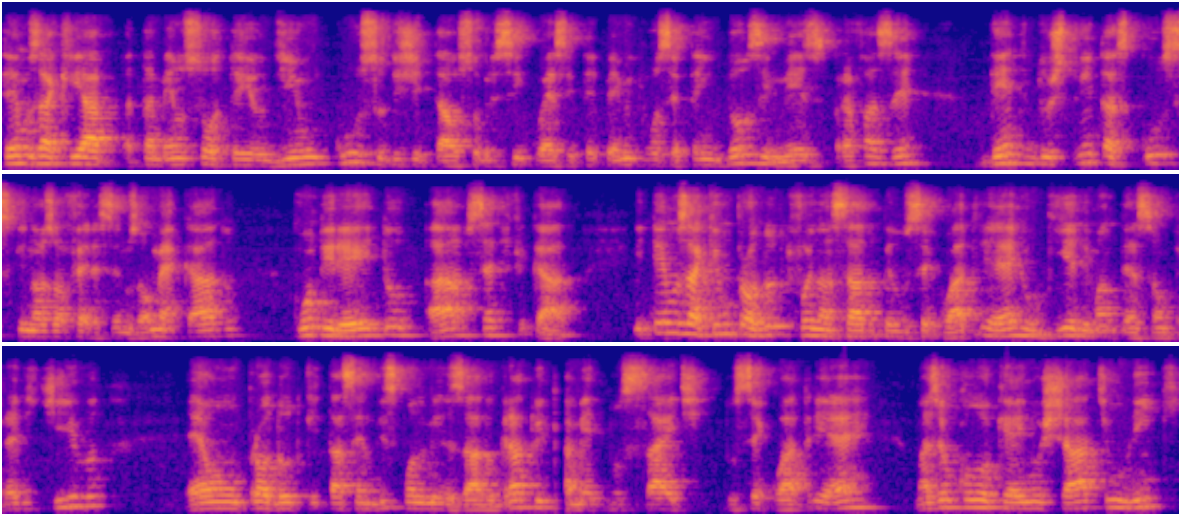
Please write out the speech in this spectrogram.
Temos aqui a, também um sorteio de um curso digital sobre 5S e TPM, que você tem 12 meses para fazer, dentro dos 30 cursos que nós oferecemos ao mercado, com direito a certificado. E temos aqui um produto que foi lançado pelo C4R, o Guia de Manutenção Preditiva. É um produto que está sendo disponibilizado gratuitamente no site do C4R, mas eu coloquei aí no chat um link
